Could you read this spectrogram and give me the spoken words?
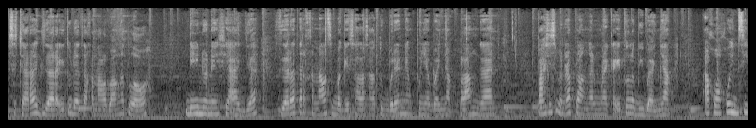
Secara Zara itu udah terkenal banget loh. Di Indonesia aja, Zara terkenal sebagai salah satu brand yang punya banyak pelanggan pasti sebenarnya pelanggan mereka itu lebih banyak. Aku akuin sih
